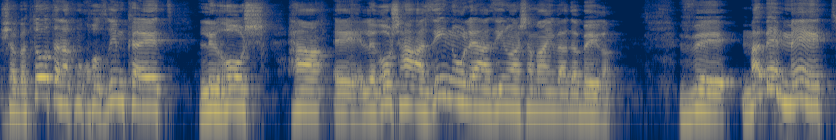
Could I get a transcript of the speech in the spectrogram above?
שבתות, אנחנו חוזרים כעת לראש, ה, אה, לראש האזינו, להאזינו השמיים והדברה. ומה באמת,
